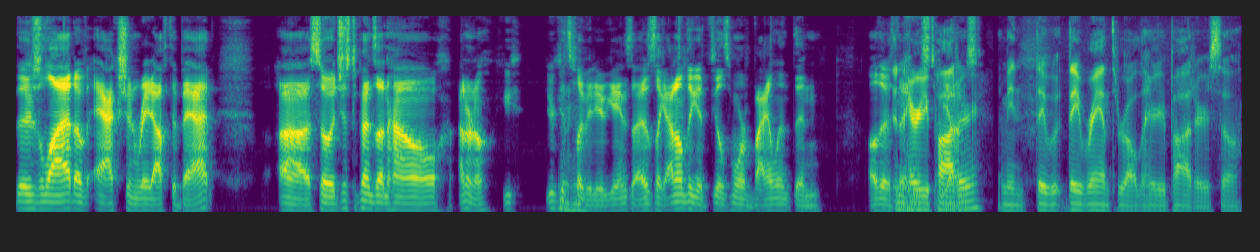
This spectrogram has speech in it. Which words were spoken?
there's a lot of action right off the bat. Uh, so it just depends on how I don't know. You, your kids play Mhm. video games. I was like, I don't think it feels more violent than other things. Harry to be honest. Potter. I mean, they they ran through all the Harry Potter, so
